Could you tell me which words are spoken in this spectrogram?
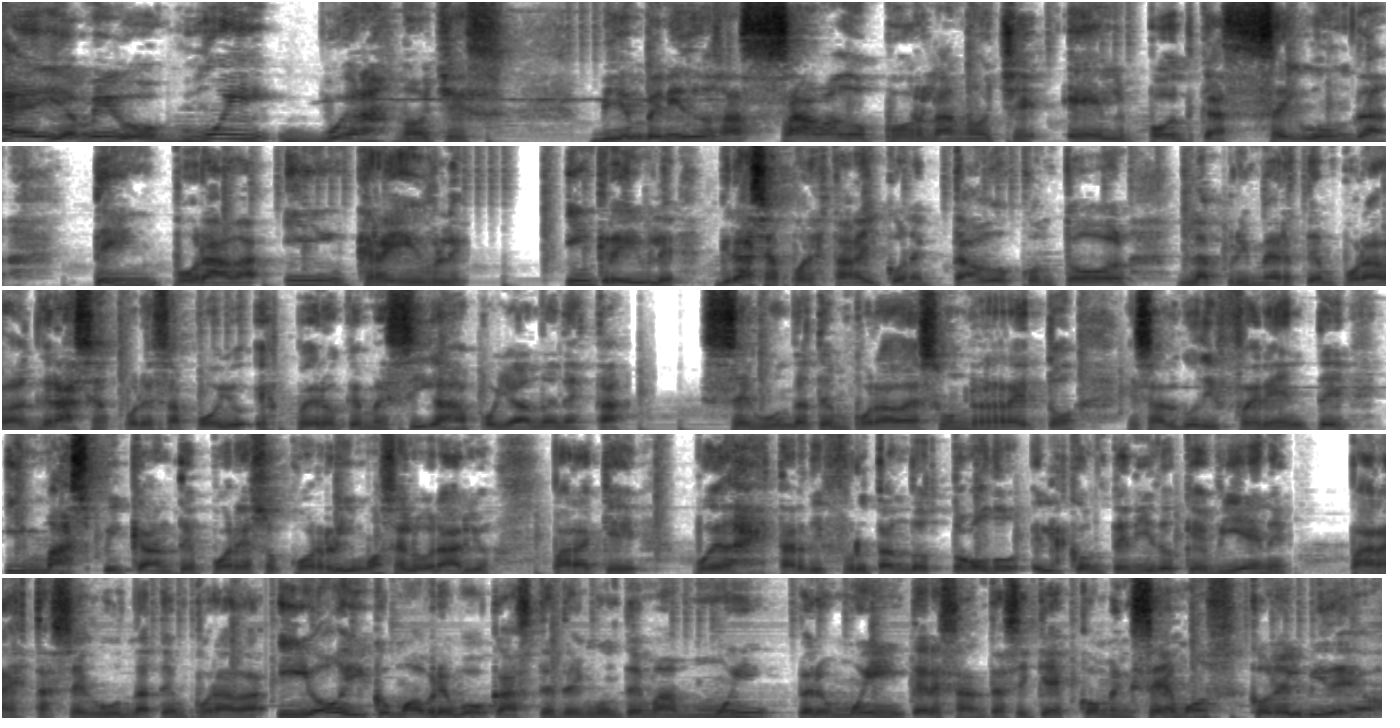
Hey amigos, muy buenas noches. Bienvenidos a Sábado por la Noche, el podcast, segunda temporada. Increíble. Increíble, gracias por estar ahí conectado con toda la primera temporada, gracias por ese apoyo, espero que me sigas apoyando en esta segunda temporada es un reto, es algo diferente y más picante, por eso corrimos el horario para que puedas estar disfrutando todo el contenido que viene para esta segunda temporada. Y hoy como abre bocas te tengo un tema muy pero muy interesante, así que comencemos con el video.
